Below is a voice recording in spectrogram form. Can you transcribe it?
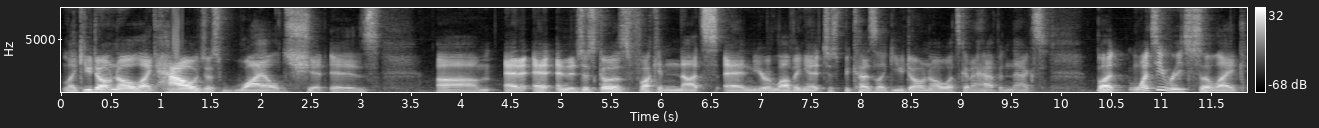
Like, you don't know like how just wild shit is, um, and, and and it just goes fucking nuts, and you're loving it just because like you don't know what's gonna happen next. But once you reach to like,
